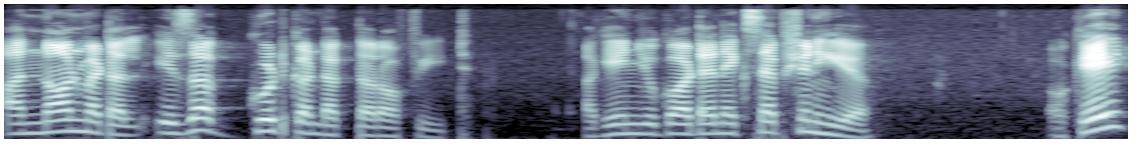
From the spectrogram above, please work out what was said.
a non-metal, is a good conductor of heat. Again, you got an exception here. Okay.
